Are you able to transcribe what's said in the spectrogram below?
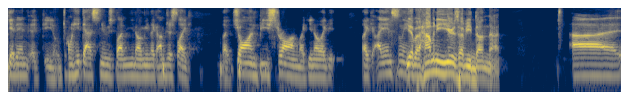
Get in. You know, don't hit that snooze button. You know, what I mean, like I'm just like, like John, be strong. Like you know, like, like I instantly. yeah, but how many years have you done that? uh,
